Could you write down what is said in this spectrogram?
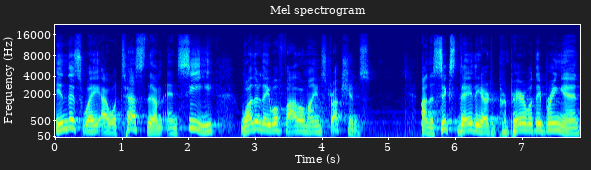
In this way, I will test them and see whether they will follow my instructions. On the sixth day, they are to prepare what they bring in,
